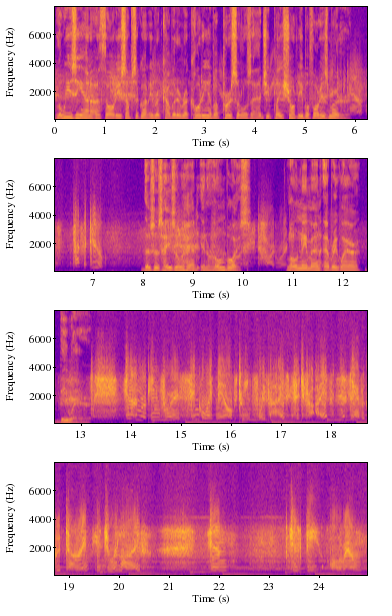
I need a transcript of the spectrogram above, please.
Louisiana authorities subsequently recovered a recording of a personals ad she placed shortly before his murder. This is Hazel Head in her own voice. Lonely men everywhere, beware. And I'm looking for a single white male between 45 and 55 to have a good time, enjoy life, and just be all around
